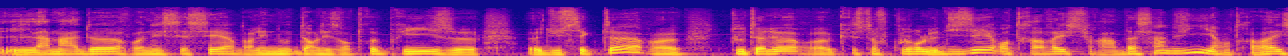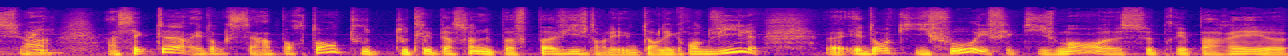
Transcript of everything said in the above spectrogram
la main-d'œuvre nécessaire dans les, dans les entreprises du secteur, tout à l'heure, Christophe Coulon le disait, on travaille sur un bassin de vie, on travaille sur un, secteur. Et donc, c'est important. toutes les personnes ne peuvent pas vivre dans les, dans les grandes villes. et donc, il faut effectivement euh, se préparer euh,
